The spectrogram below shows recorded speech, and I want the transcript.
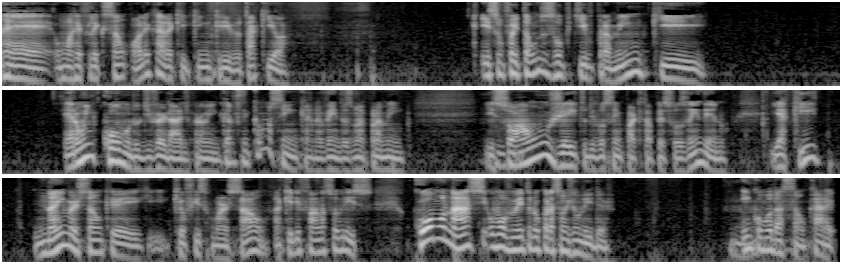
é, uma reflexão. Olha, cara, que, que incrível. Tá aqui, ó. Isso foi tão disruptivo para mim que era um incômodo de verdade para mim. Cara, assim, como assim, cara, vendas não é para mim? E só há um jeito de você impactar pessoas vendendo. E aqui, na imersão que, que eu fiz com o Marçal, aqui ele fala sobre isso. Como nasce o movimento no coração de um líder? Incomodação. Cara,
